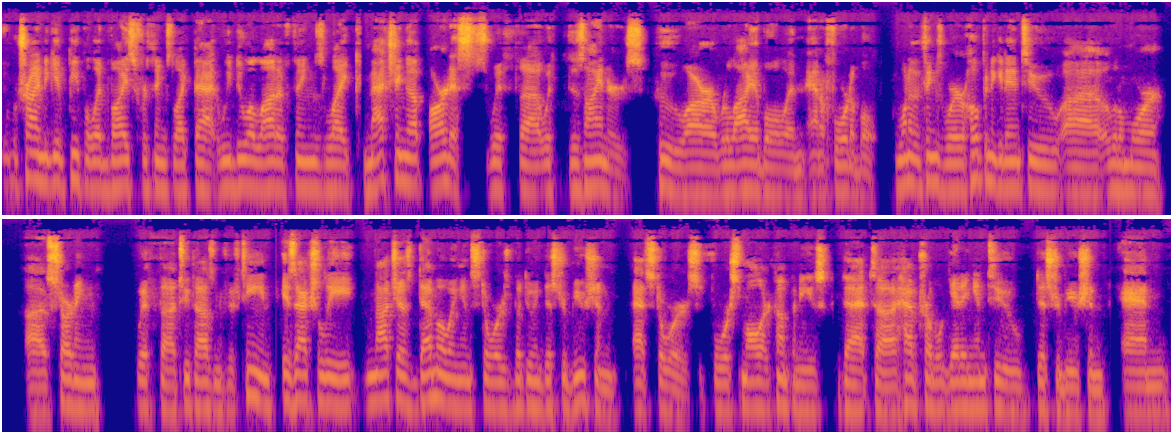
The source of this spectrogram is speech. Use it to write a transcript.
we're trying to give people advice for things like that. We do a lot of things like matching up artists with, uh, with designers who are reliable and, and affordable. One of the things we're hoping to get into, uh, a little more, uh, starting with uh, 2015 is actually not just demoing in stores, but doing distribution at stores for smaller companies that uh, have trouble getting into distribution. And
